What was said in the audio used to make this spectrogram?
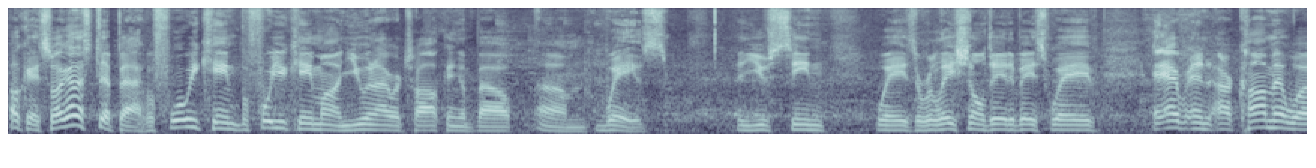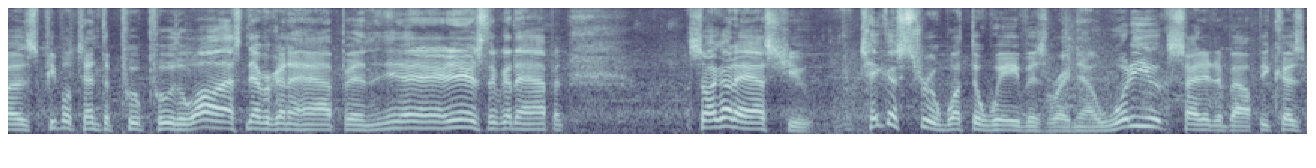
Okay, so I got to step back. Before we came, before you came on, you and I were talking about um, waves. And you've seen waves, a relational database wave, and, every, and our comment was, people tend to poo-poo the, oh, that's never going to happen, it's never going to happen. So I got to ask you, take us through what the wave is right now. What are you excited about? Because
